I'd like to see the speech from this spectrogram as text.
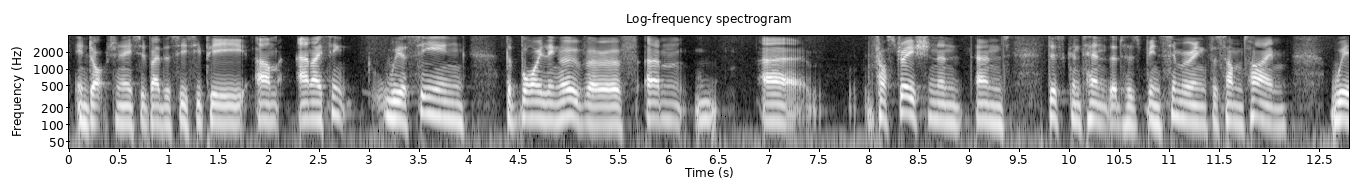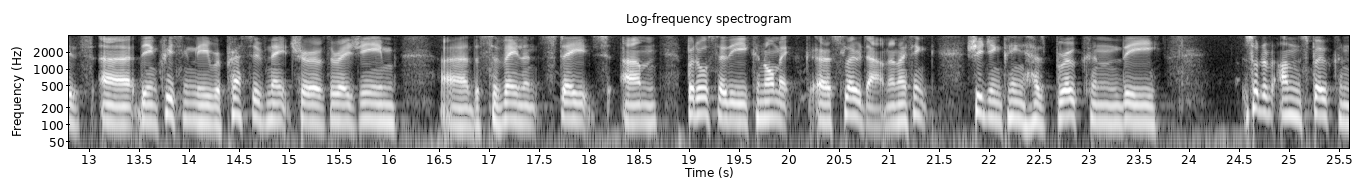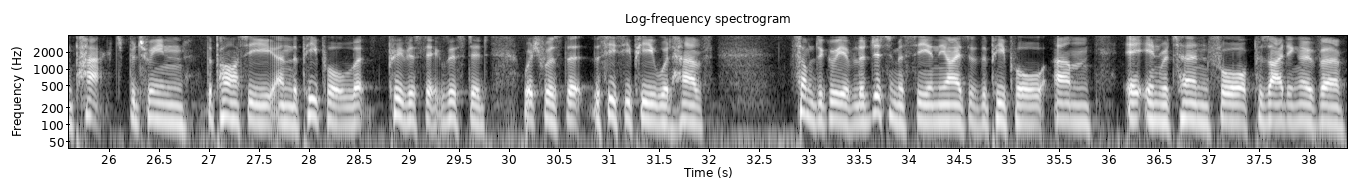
indoctrinated by the CCP. Um, and I think we're seeing the boiling over of um, uh, frustration and, and discontent that has been simmering for some time with uh, the increasingly repressive nature of the regime, uh, the surveillance state, um, but also the economic uh, slowdown. And I think Xi Jinping has broken the sort of unspoken pact between the party and the people that previously existed, which was that the CCP would have some degree of legitimacy in the eyes of the people um, in return for presiding over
